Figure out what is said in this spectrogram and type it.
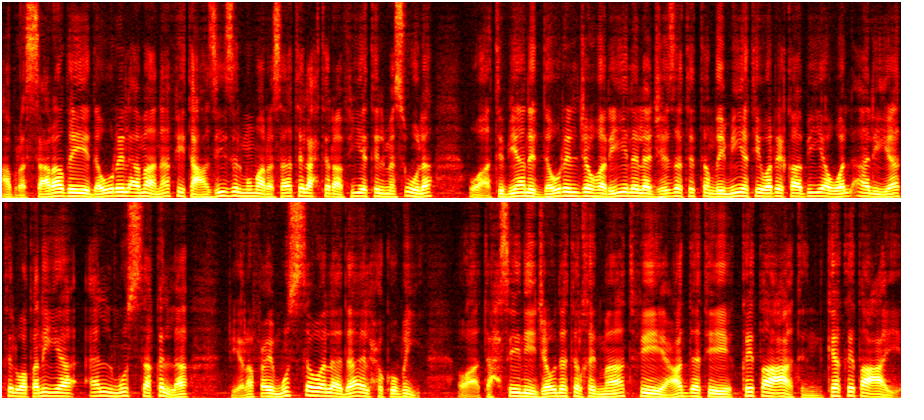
عبر استعراض دور الأمانة في تعزيز الممارسات الاحترافية المسؤولة وتبيان الدور الجوهري للأجهزة التنظيمية والرقابية والآليات الوطنية المستقلة في رفع مستوى الأداء الحكومي وتحسين جودة الخدمات في عدة قطاعات كقطاعي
